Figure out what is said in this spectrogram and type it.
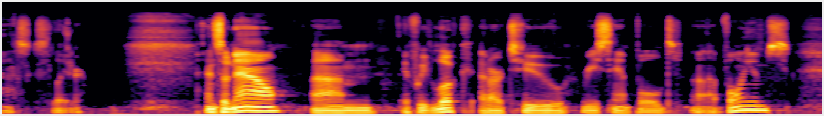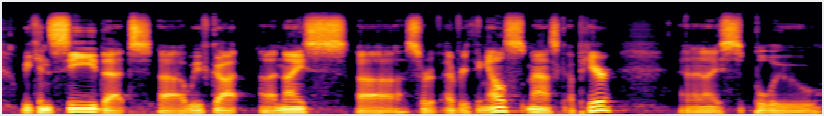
masks later. And so now, um, if we look at our two resampled uh, volumes, we can see that uh, we've got a nice uh, sort of everything else mask up here and a nice blue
